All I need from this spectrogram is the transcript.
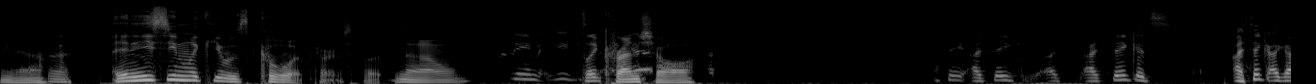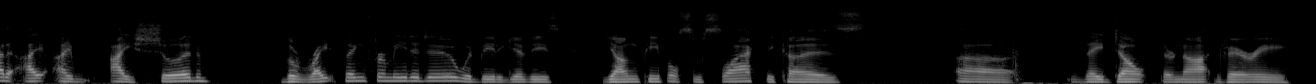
yeah, Uh. and he seemed like he was cool at first, but no, I mean, you, it's like Crenshaw. I think, I think, I, I think it's, I think I got it. I, I, I should. The right thing for me to do would be to give these young people some slack because, uh, they don't. They're not very.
